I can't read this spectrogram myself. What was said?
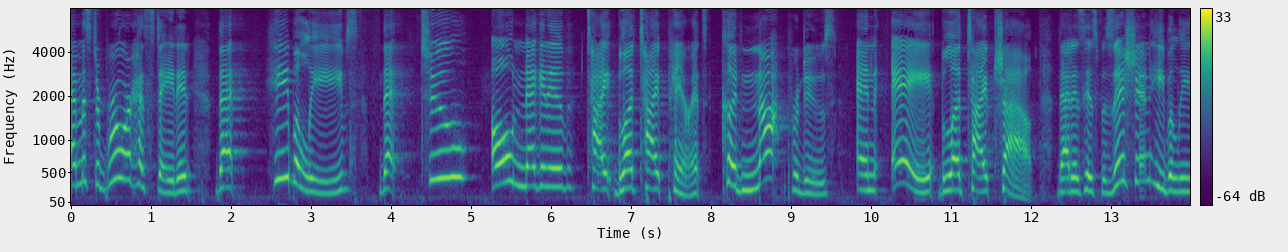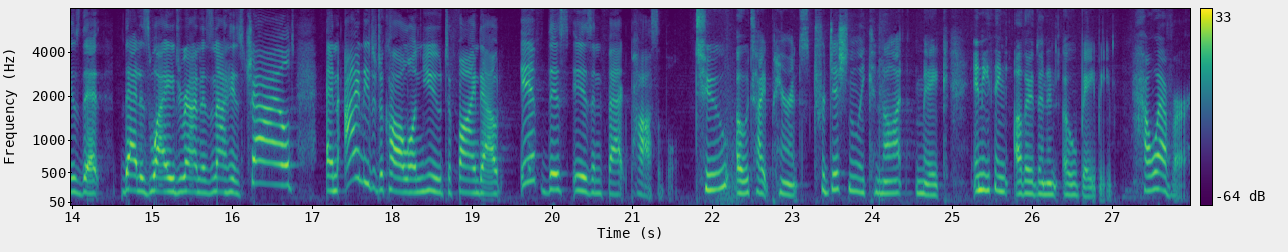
and Mr. Brewer has stated that he believes that two O negative type blood type parents could not produce an A blood type child. That is his position. He believes that that is why Adriana is not his child. And I needed to call on you to find out if this is in fact possible. Two O type parents traditionally cannot make anything other than an O baby. However,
